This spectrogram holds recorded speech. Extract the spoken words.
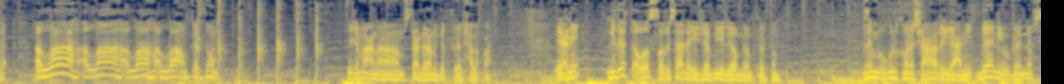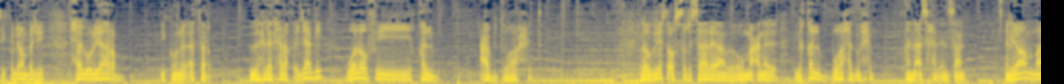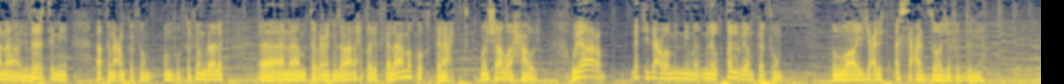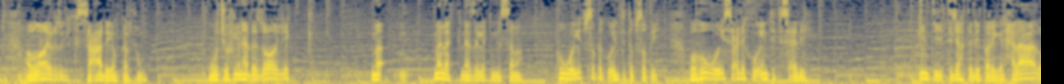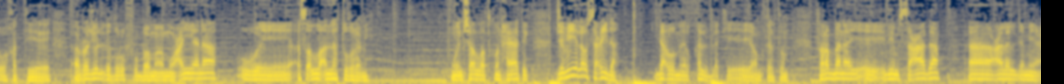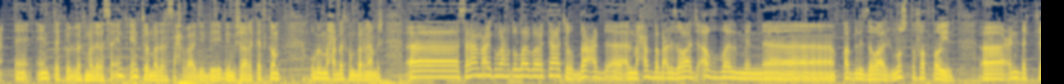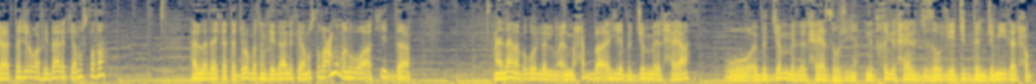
الله الله الله الله أم كلثوم. يا جماعة أنا مستعد الآن أقفل الحلقة. يعني قدرت أوصل رسالة إيجابية اليوم لأم كلثوم. زي ما بقول لكم أنا شعاري يعني بيني وبين نفسي كل يوم بجي حلقه أقول يا رب يكون الأثر للحلقة إيجابي ولو في قلب عبد واحد. لو قدرت أوصل رسالة ومعنى لقلب واحد محب أنا اسعد انسان. اليوم أنا قدرت إني أقنع أم كلثوم، أم كلثوم قالت آه أنا متابعينك من زمان أحب طريقة كلامك واقتنعت وإن شاء الله أحاول. ويا رب لك دعوة مني من القلب يا أم كلثوم. الله يجعلك أسعد زوجة في الدنيا. الله يرزقك السعادة يا أم كلثوم. وتشوفين هذا زوجك ملك نازل لك من السماء. هو يبسطك وأنت تبسطي. وهو يسعدك وانت تسعدي. انت اتجهت لطريق الحلال واخذت الرجل لظروف ربما معينة وأسأل الله أن لا تظلمي. وإن شاء الله تكون حياتك جميلة وسعيدة. دعوة من القلب لك يا أم كلثوم. فربنا يديم السعادة. آه على الجميع. إيه انت كلك مدرسة. انت أنتم المدرسة حبايبي بمشاركتكم وبمحبتكم برنامج. آه السلام عليكم ورحمة الله وبركاته. بعد آه المحبة بعد الزواج أفضل من آه قبل الزواج. مصطفى الطويل. آه عندك تجربة في ذلك يا مصطفى؟ هل لديك تجربة في ذلك يا مصطفى؟ عموما هو أكيد أنا دائما بقول المحبة هي بتجمل الحياة. وبتجمل الحياة الزوجية اللي بتخلي الحياة الزوجية جدا جميلة الحب.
